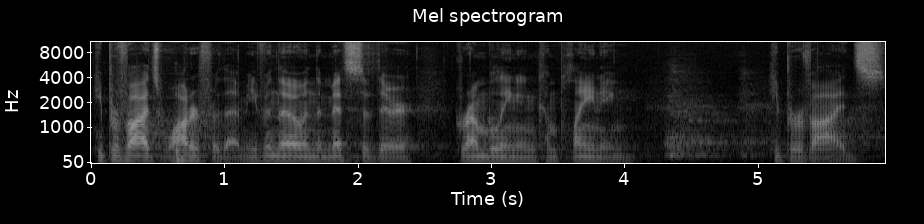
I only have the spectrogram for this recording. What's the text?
He provides water for them, even though in the midst of their grumbling and complaining, He provides.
